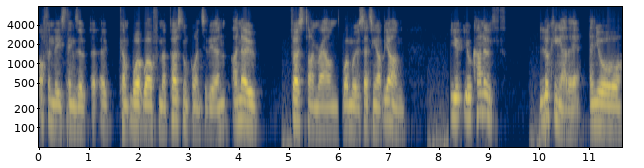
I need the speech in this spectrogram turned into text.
Often these things are, are, work well from a personal point of view, and I know first time round when we were setting up Young, you, you're kind of looking at it and you're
